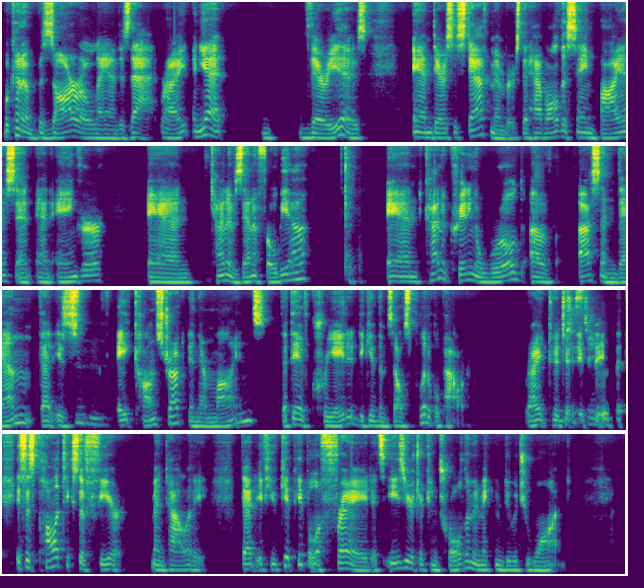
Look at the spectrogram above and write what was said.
what kind of bizarro land is that, right? And yet there he is. And there's his staff members that have all the same bias and, and anger and kind of xenophobia. and kind of creating a world of us and them that is mm-hmm. a construct in their minds that they have created to give themselves political power right to, to, it's, it's this politics of fear mentality that if you get people afraid it's easier to control them and make them do what you want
